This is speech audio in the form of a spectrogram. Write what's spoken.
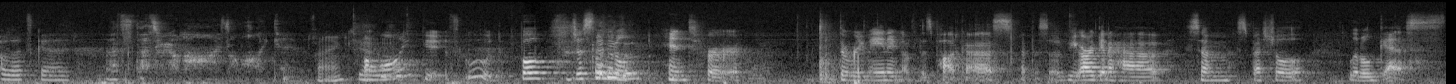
Oh, that's good. That's that's real nice. I like it. Thank you. I like it. It's good. Well, just a little hint for the remaining of this podcast episode. We are gonna have some special little guests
